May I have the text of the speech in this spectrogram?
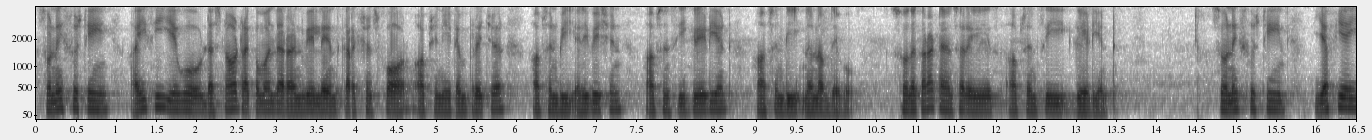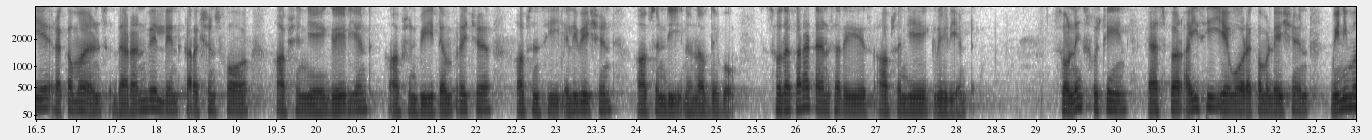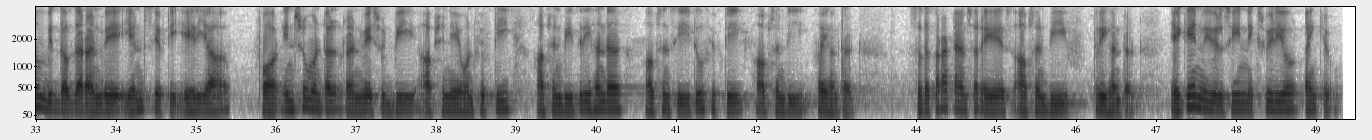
So next question ICAO does not recommend the runway length corrections for option A temperature, option B elevation, option C gradient, option D none of the above. So the correct answer is option C gradient. So next question FAA recommends the runway length corrections for option A gradient, option B temperature, option C elevation, option D none of the above. So the correct answer is option A gradient. So next question as per ICAO recommendation minimum width of the runway end safety area for instrumental runway should be option A 150, option B 300, option C 250, option D 500. So the correct answer is option B 300. Again we will see in next video. Thank you.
